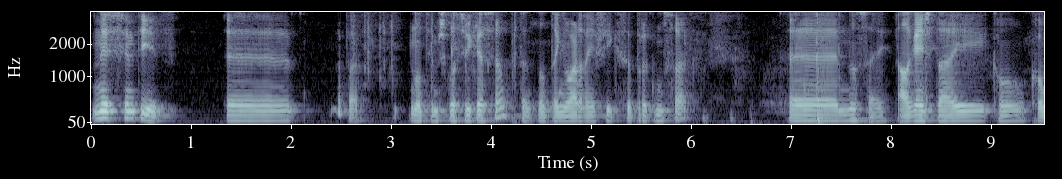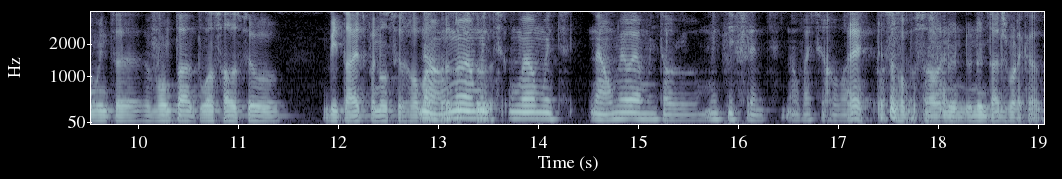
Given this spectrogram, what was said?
Nesse sentido, uh, epá, não temos classificação, portanto não tenho ordem fixa para começar. Uh, não sei, alguém está aí com, com muita vontade de lançar o seu bitite para não ser roubado Não, o meu, é muito, o meu é muito. Não, o meu é muito, muito diferente. Não vai ser roubado. É, Posso- então vou passar, posso o dar. Nuno, o está desmarcado,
